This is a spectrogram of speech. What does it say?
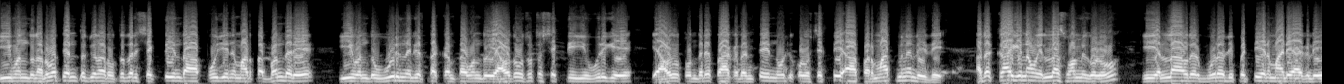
ಈ ಒಂದು ನಲವತ್ತೆಂಟು ಜನ ವೃತ್ತದ ಶಕ್ತಿಯಿಂದ ಆ ಪೂಜೆಯನ್ನು ಮಾಡ್ತಾ ಬಂದರೆ ಈ ಒಂದು ಊರಿನಲ್ಲಿ ಇರ್ತಕ್ಕಂತ ಒಂದು ಯಾವುದೋ ಸುತ್ತ ಶಕ್ತಿ ಈ ಊರಿಗೆ ಯಾವುದೋ ತೊಂದರೆ ತಾಕದಂತೆ ನೋಡಿಕೊಳ್ಳುವ ಶಕ್ತಿ ಆ ಪರಮಾತ್ಮನಲ್ಲಿ ಇದೆ. ಅದಕ್ಕಾಗಿ ನಾವು ಎಲ್ಲಾ ಸ್ವಾಮಿಗಳು ಈ ಎಲ್ಲಾ ಅವರ ಊರಲ್ಲಿ ಪಟ್ಟಿಯನ್ನು ಮಾಡಿ ಆಗಲಿ,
